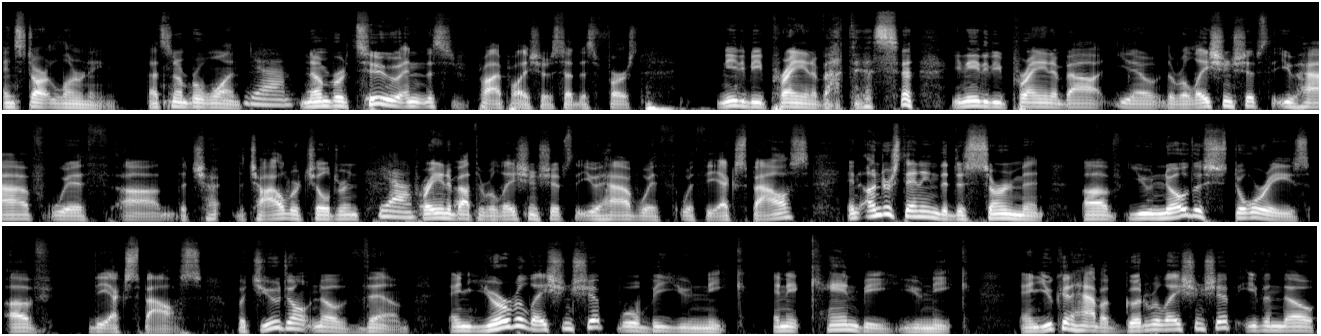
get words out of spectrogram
and start learning. That's number one. Yeah. Number two, and this probably probably should have said this first. You need to be praying about this. you need to be praying about you know the relationships that you have with um, the the child or children. Yeah. Praying about the relationships that you have with with the ex spouse and understanding the discernment of you know the stories of the ex spouse, but you don't know them, and your relationship will be unique, and it can be unique. And you can have a good relationship even though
